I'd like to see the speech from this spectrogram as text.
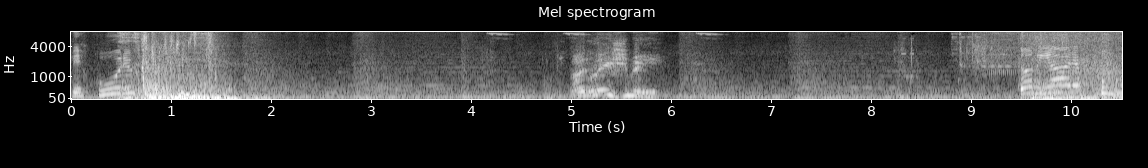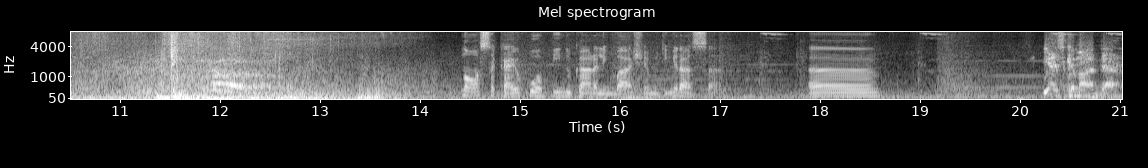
Mercúrio. Unleash me. Dano em área. Pum. Nossa, caiu o corpinho do cara ali embaixo. É muito engraçado. Ah, Yes, Commander.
